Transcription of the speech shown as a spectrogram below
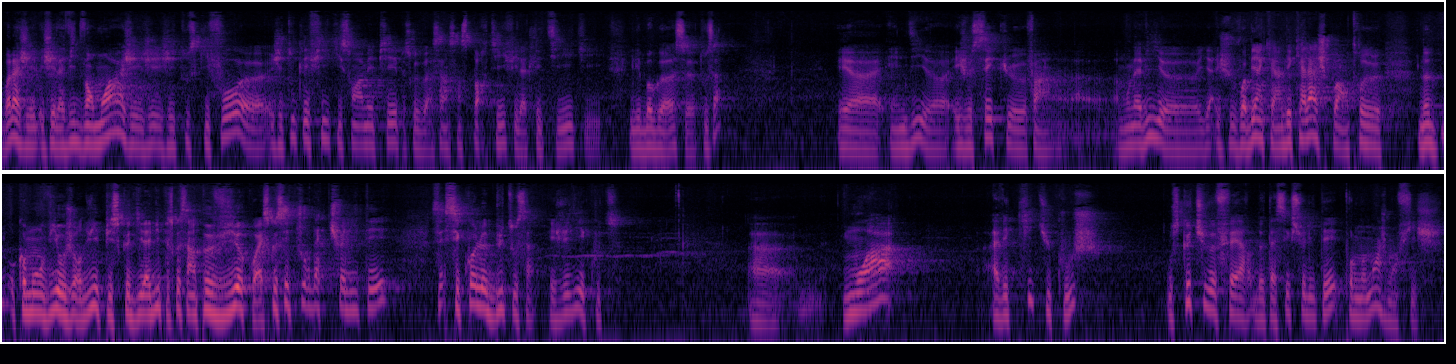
voilà, j'ai la vie devant moi, j'ai tout ce qu'il faut, j'ai toutes les filles qui sont à mes pieds, parce que bah, c'est un sportif, il est athlétique, il est beau gosse, tout ça. Euh, et, il me dit, euh, et je sais que, enfin, à mon avis, euh, je vois bien qu'il y a un décalage quoi, entre comment on vit aujourd'hui et puis ce que dit la Bible, parce que c'est un peu vieux. quoi. Est-ce que c'est toujours d'actualité? C'est quoi le but tout ça? Et je lui ai dit, écoute, moi, avec qui tu couches, ou ce que tu veux faire de ta sexualité, pour le moment, je m'en fiche.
